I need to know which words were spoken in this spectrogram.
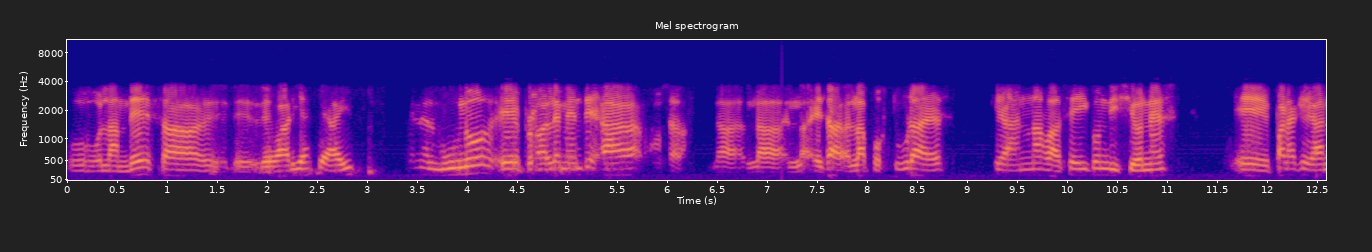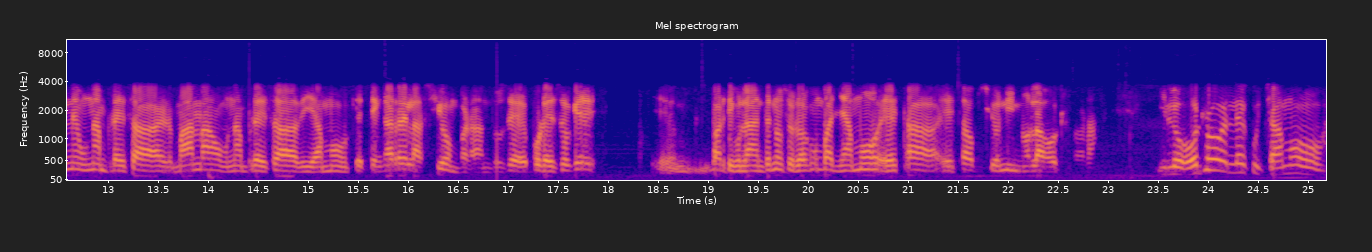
o holandesa, de, varias que hay en el mundo, eh, probablemente a, o sea, la, la, la, esa, la postura es que hagan unas bases y condiciones eh, para que gane una empresa hermana o una empresa, digamos, que tenga relación, ¿verdad? Entonces, por eso que eh, particularmente nosotros acompañamos esta esta opción y no la otra. Y lo otro, le escuchamos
